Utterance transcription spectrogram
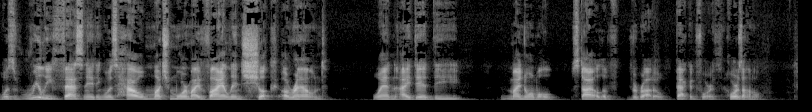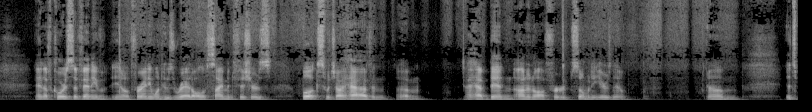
was really fascinating was how much more my violin shook around when I did the my normal style of vibrato, back and forth, horizontal. And of course, if any, you know, for anyone who's read all of Simon Fisher's books, which I have, and um, I have been on and off for so many years now, um, it's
